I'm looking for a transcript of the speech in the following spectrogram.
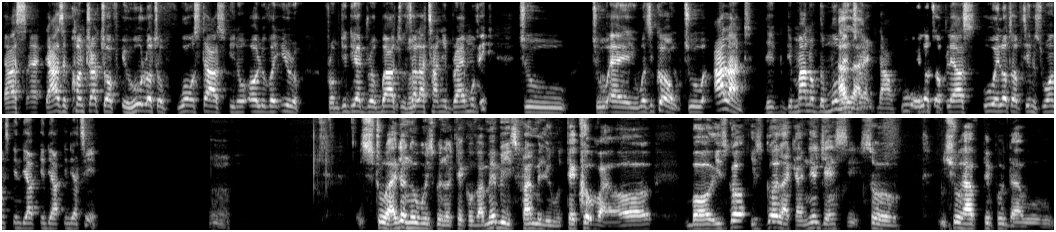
that has, uh, a contract of a whole lot of world stars, you know, all over Europe, from Didier Drogba to Mhm. Zlatan Ibrahimovic to to uh, what's it called to Haaland, the, the man of the moment right now, who a lot of players, who a lot of teams want in their in their in their team. Mm. It's true. I don't know who's going to take over. Maybe his family will take over, or but he's got he's got like an agency, so he should have people that will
